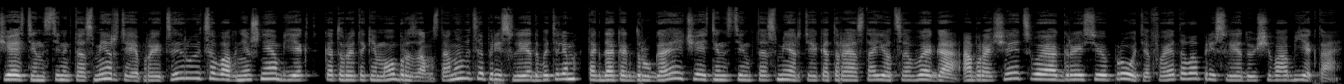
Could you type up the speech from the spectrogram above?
Часть инстинкта смерти проецируется во внешний объект, который таким образом становится преследователем, тогда как другая часть инстинкта смерти, которая остается в эго, обращает свою агрессию против этого преследующего объекта.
